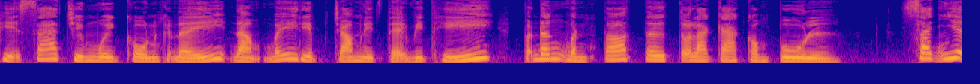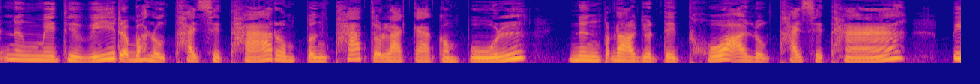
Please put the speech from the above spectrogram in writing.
ភាក្សាជាមួយកូនក្តីដើម្បីរៀបចំនីតិវិធីប្តឹងបន្តទៅតុលាការកំពូលសាច់ញាតិនិងមេធាវីរបស់លោកថៃសេដ្ឋារំពឹងថាតុលាការកំពូលនឹងផ្ដល់យុត្តិធម៌ឲ្យលោកថៃសេដ្ឋាពី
